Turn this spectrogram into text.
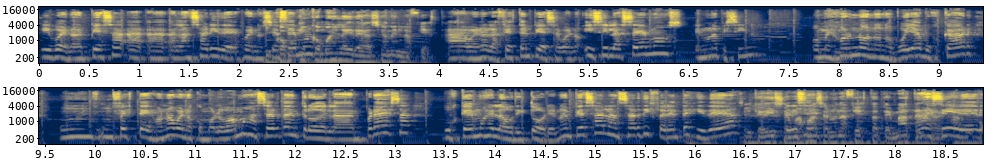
y bueno, empieza a, lanzar ideas. Bueno, si hacemos... ¿Y cómo es la ideación en la fiesta? Ah, bueno, la fiesta empieza. Bueno, ¿y si la hacemos en una piscina? O mejor no, no, no, voy a buscar un, un, festejo, ¿no? Bueno, como lo vamos a hacer dentro de la empresa, busquemos el auditorio, ¿no? Empieza a lanzar diferentes ideas. El que dice, vamos a hacer una fiesta temática. Ah, sí, de,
